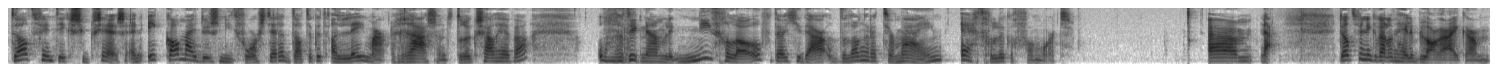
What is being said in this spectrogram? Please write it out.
Dat vind ik succes. En ik kan mij dus niet voorstellen dat ik het alleen maar razend druk zou hebben omdat ik namelijk niet geloof dat je daar op de langere termijn echt gelukkig van wordt. Um, nou, dat vind ik wel een hele belangrijke.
